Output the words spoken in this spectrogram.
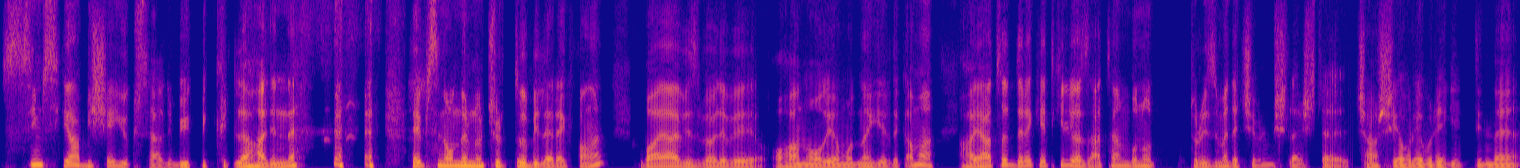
simsiyah bir şey yükseldi. Büyük bir kütle halinde. Hepsini onların uçurttuğu bilerek falan. Bayağı biz böyle bir oha ne oluyor moduna girdik ama hayatı direkt etkiliyor. Zaten bunu turizme de çevirmişler işte çarşıya oraya buraya gittiğinde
